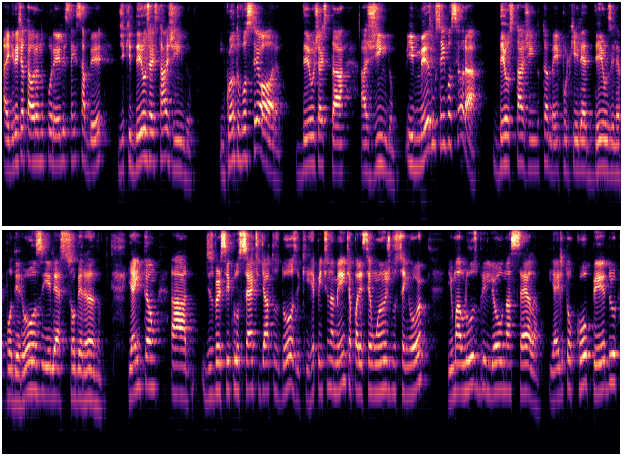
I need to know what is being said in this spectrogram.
A igreja está orando por ele sem saber de que Deus já está agindo. Enquanto você ora, Deus já está agindo. E mesmo sem você orar, Deus está agindo também, porque Ele é Deus, Ele é poderoso e Ele é soberano. E aí então, ah, diz o versículo 7 de Atos 12, que repentinamente apareceu um anjo do Senhor e uma luz brilhou na cela. E aí ele tocou Pedro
